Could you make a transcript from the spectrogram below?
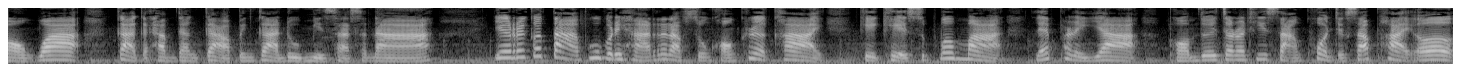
มองว่าการกระทำดังกล่าวเป็นการดูหมิ่นศาสนาอย่างไรก็ตามผู้บริหารระดับสูงของเครือข่าย KK ซูเปอร์มาร์ทและภรรยา พร้อมด้วยเจ้าหน้าที่ 3 คนจากซัพพลายเออร์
